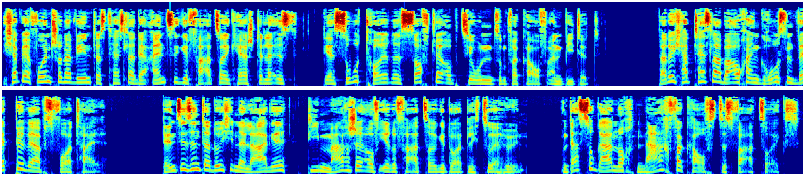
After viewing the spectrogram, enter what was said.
Ich habe ja vorhin schon erwähnt, dass Tesla der einzige Fahrzeughersteller ist, der so teure Softwareoptionen zum Verkauf anbietet. Dadurch hat Tesla aber auch einen großen Wettbewerbsvorteil. Denn sie sind dadurch in der Lage, die Marge auf ihre Fahrzeuge deutlich zu erhöhen. Und das sogar noch nach Verkaufs des Fahrzeugs.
